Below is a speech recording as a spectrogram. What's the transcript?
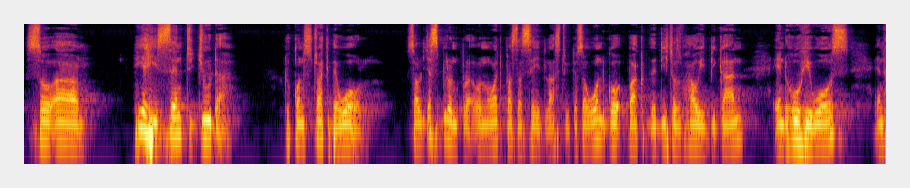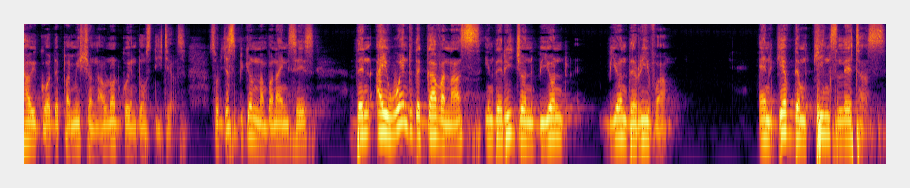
So uh, here he sent to Judah to construct the wall. So I'll just build on, on what Pastor said last week, because I won't go back to the details of how he began and who he was and how he got the permission. I will not go in those details. So just begin number nine. It says, Then I went to the governors in the region beyond, beyond the river and gave them king's letters.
